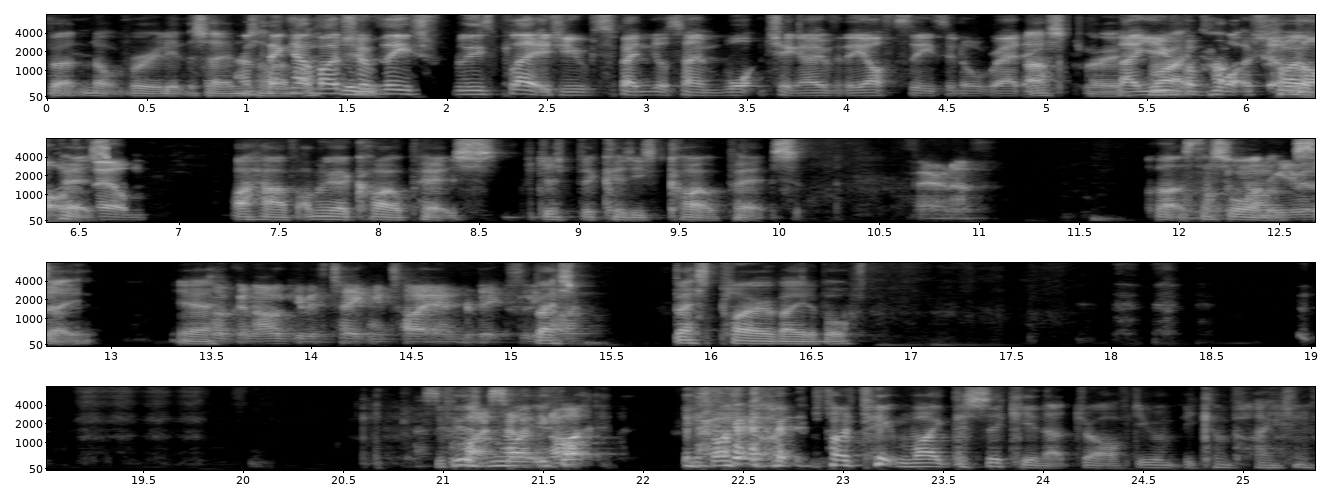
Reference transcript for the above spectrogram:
but not really at the same and time. think how I much think... of these these players you spent your time watching over the off season already. That's true. Like you've right, watched Kyle a lot Pitts. of film. I have. I'm gonna go Kyle Pitts just because he's Kyle Pitts. Fair enough. That's that's all I need to say. It. Yeah. Not going to argue with taking a tight end ridiculously best, high. Best player available. if, Mike, if, I, if, I, if I picked Mike Gesicki in that draft, you wouldn't be complaining.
